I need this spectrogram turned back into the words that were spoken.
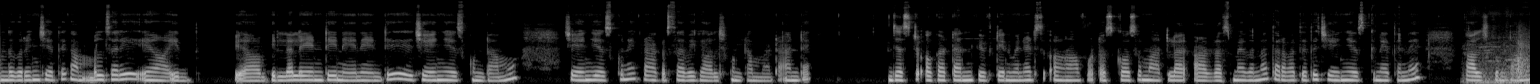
అందు గురించి అయితే కంపల్సరీ పిల్లలేంటి నేనేంటి చేంజ్ చేసుకుంటాము. చేంజ్ చేసుకుని క్రాకర్స్ అవి కాల్చుకుంటాం అన్నమాట అంటే జస్ట్ ఒక టెన్ ఫిఫ్టీన్ మినిట్స్ ఫొటోస్ కోసం అట్లా ఆ డ్రెస్ మీద ఉన్న తర్వాత అయితే చేంజ్ చేసుకుని అయితేనే కాల్చుకుంటాము.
